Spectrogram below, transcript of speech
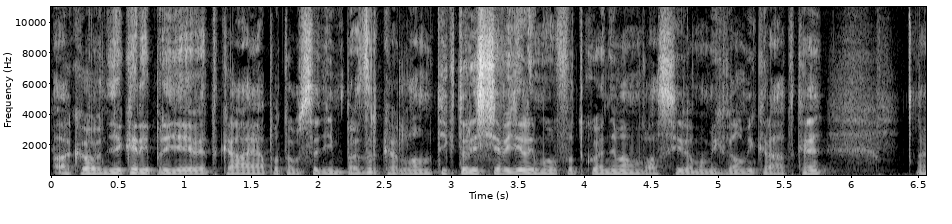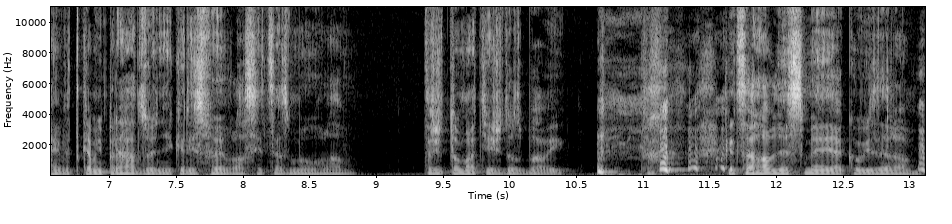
Ako niekedy príde Ivetka a ja potom sedím pred zrkadlom. Tí, ktorí ste videli moju fotku, ja nemám vlasy, ja mám ich veľmi krátke. A Ivetka mi prehadzuje niekedy svoje vlasy cez moju hlavu. Takže to ma tiež dosť baví. Keď sa hlavne smeje, ako vyzerám.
